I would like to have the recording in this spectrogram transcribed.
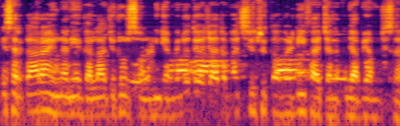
ਕਿ ਸਰਕਾਰਾਂ ਇਹਨਾਂ ਦੀਆਂ ਗੱਲਾਂ ਜ਼ਰੂਰ ਸੁਣਨਗੀਆਂ। ਮੈਨੂੰ ਦਿਓ ਇਜਾਜ਼ਤ ਮੈਂ ਸਿਰਫ cover D five channel Punjabi Amritsar.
